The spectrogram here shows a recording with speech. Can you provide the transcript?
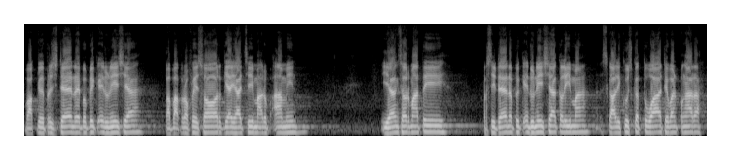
Wakil Presiden Republik Indonesia, Bapak Profesor Kiai Haji Ma'ruf Amin. Yang saya hormati Presiden Republik Indonesia kelima, sekaligus Ketua Dewan Pengarah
